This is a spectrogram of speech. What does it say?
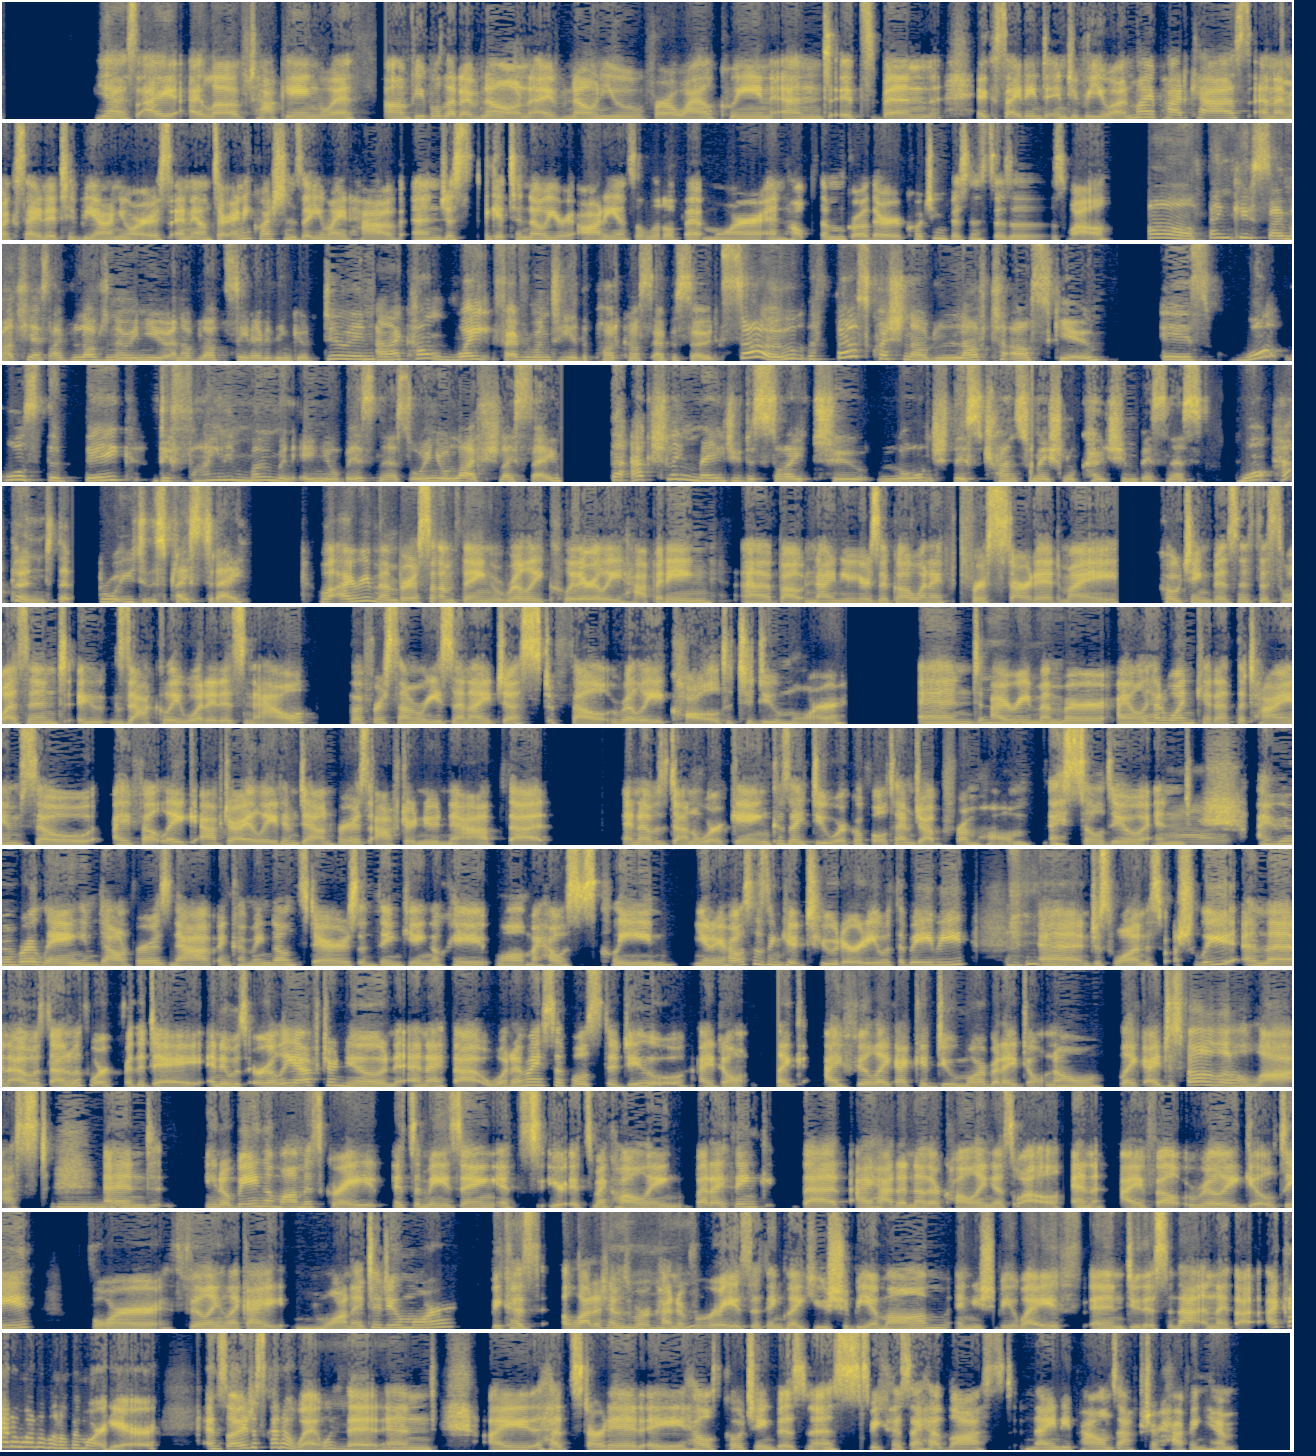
Yes, I, I love talking with um, people that I've known. I've known you for a while, Queen, and it's been exciting to interview you on my podcast. And I'm excited to be on yours and answer any questions that you might have and just to get to know your audience a little bit more and help them grow their coaching businesses as well. Oh, thank you so much. Yes, I've loved knowing you and I've loved seeing everything you're doing. And I can't wait for everyone to hear the podcast episode. So, the first question I would love to ask you is what was the big defining moment in your business or in your life, shall I say, that actually made you decide to launch this transformational coaching business? What happened that brought you to this place today? Well, I remember something really clearly happening about nine years ago when I first started my coaching business. This wasn't exactly what it is now, but for some reason, I just felt really called to do more. And mm-hmm. I remember I only had one kid at the time. So I felt like after I laid him down for his afternoon nap, that and I was done working because I do work a full time job from home. I still do. And I remember laying him down for his nap and coming downstairs and thinking, okay, well, my house is clean. You know, your house doesn't get too dirty with a baby, and just one especially. And then I was done with work for the day and it was early afternoon. And I thought, what am I supposed to do? I don't like, I feel like I could do more, but I don't know. Like, I just felt a little lost. Mm. And you know, being a mom is great. It's amazing. It's your, it's my calling, but I think that I had another calling as well. And I felt really guilty for feeling like I wanted to do more because a lot of times mm-hmm. we're kind of mm-hmm. raised to think like you should be a mom and you should be a wife and do this and that and i thought i kind of want a little bit more here and so i just kind of went with it mm. and i had started a health coaching business because i had lost 90 pounds after having him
